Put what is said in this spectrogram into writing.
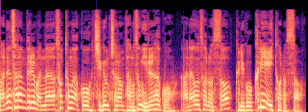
많은 사람들을 만나 소통하고 지금처럼 방송 일을 하고 아나운서로서 그리고 크리에이터로서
